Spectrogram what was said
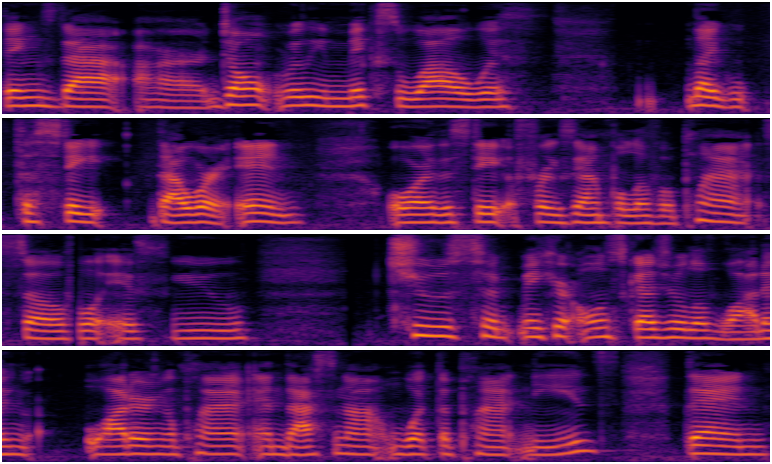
things that are don't really mix well with like the state that we're in or the state for example of a plant. So if you choose to make your own schedule of watering watering a plant and that's not what the plant needs, then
